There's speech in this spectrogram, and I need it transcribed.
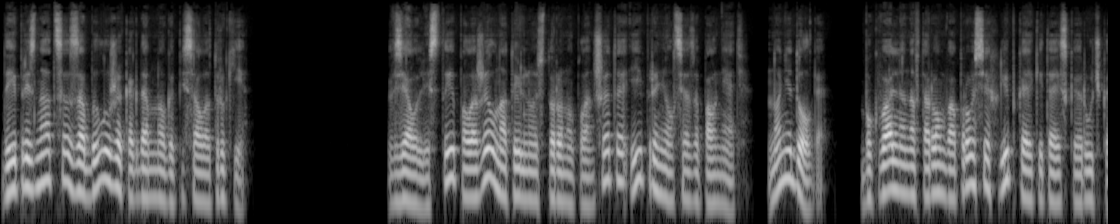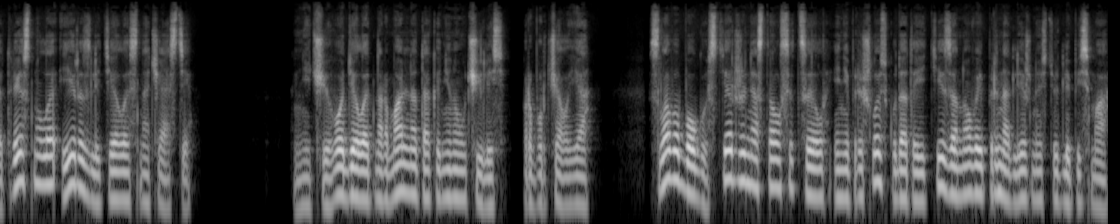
Да и, признаться, забыл уже, когда много писал от руки. Взял листы, положил на тыльную сторону планшета и принялся заполнять. Но недолго. Буквально на втором вопросе хлипкая китайская ручка треснула и разлетелась на части. Ничего делать нормально так и не научились пробурчал я. Слава богу, стержень остался цел, и не пришлось куда-то идти за новой принадлежностью для письма.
